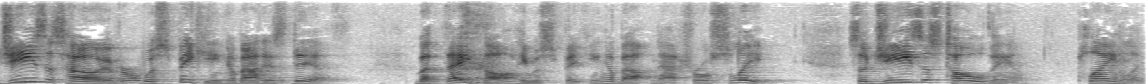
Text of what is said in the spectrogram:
Jesus, however, was speaking about his death, but they thought he was speaking about natural sleep. So Jesus told them plainly,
